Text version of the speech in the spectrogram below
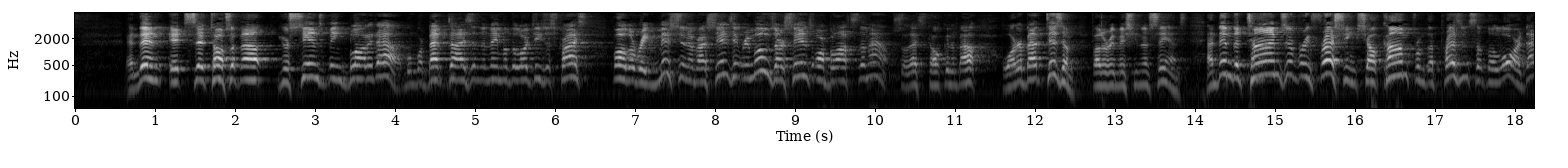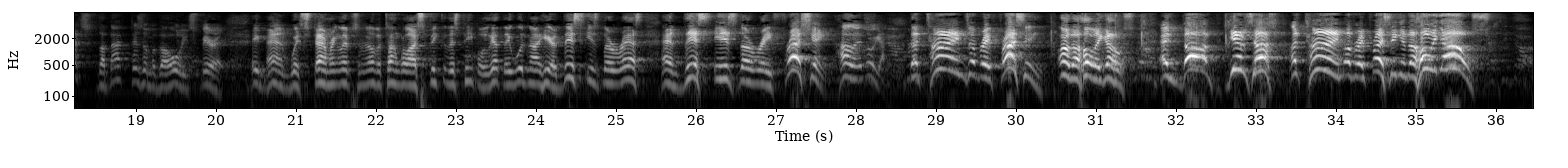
and then it, talks about your sins being blotted out. When we're baptized in the name of the Lord Jesus Christ for the remission of our sins, it removes our sins or blots them out. So that's talking about water baptism for the remission of sins. And then the times of refreshing shall come from the presence of the Lord. That's the baptism of the Holy Spirit. Amen. With stammering lips and another tongue will I speak to this people, yet they would not hear. This is the rest, and this is the refreshing. Hallelujah. The times of refreshing are the Holy Ghost. And God gives us a time of refreshing in the Holy Ghost.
